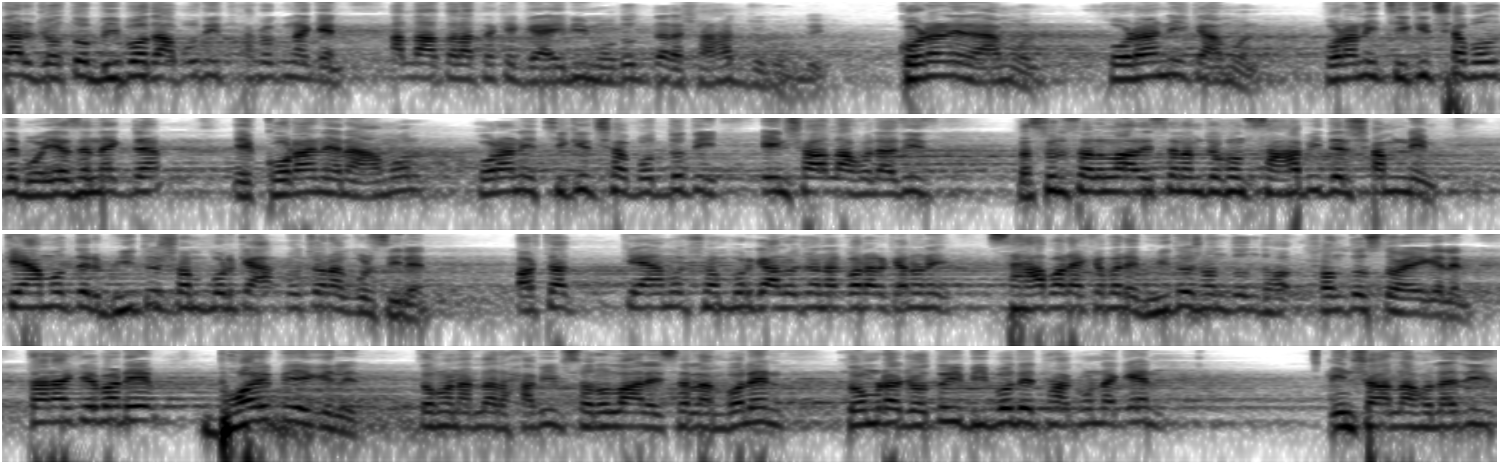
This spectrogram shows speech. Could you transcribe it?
তার যত বিপদ আপদই থাকুক না কেন, আল্লাহ তাআলা তাকে মদত দ্বারা সাহায্য করবে। কোরআনের আমল, কোরআনিক আমল, কোরআনী চিকিৎসা বলতে একটা? কোরআনের আমল চিকিৎসা পদ্ধতি ইনশাআল্লাহ আজিজ রাসূল সাল্লাল্লাহু আলাইহি সাল্লাম যখন সাহাবীদের সামনে কিয়ামতের ভীত সম্পর্কে আলোচনা করছিলেন, অর্থাৎ কেয়ামত সম্পর্কে আলোচনা করার কারণে সাহাবার একেবারে ভীত সন্তুষ্ট হয়ে গেলেন। তারা একেবারে ভয় পেয়ে গেলেন। তখন আল্লাহর হাবিব সাল্লাহ আলি সাল্লাম বলেন, তোমরা যতই বিপদে থাকো না কেন ইনশাআল্লাহ আজিজ,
